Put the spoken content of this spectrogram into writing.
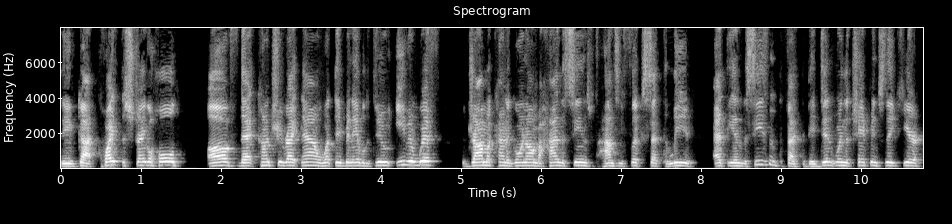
They've got quite the stranglehold of that country right now, what they've been able to do, even with the drama kind of going on behind the scenes with Hansi Flick set to leave at the end of the season. The fact that they didn't win the Champions League here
